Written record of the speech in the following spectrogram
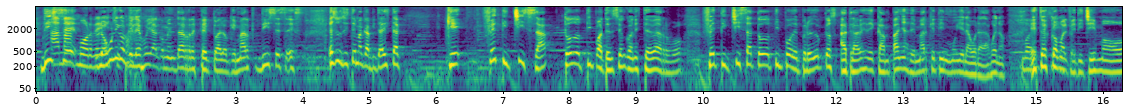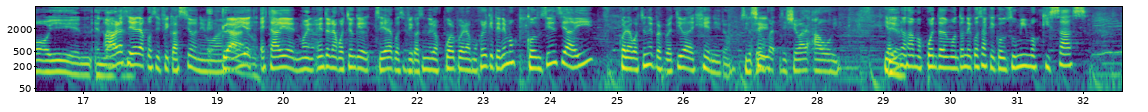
Dice, morder lo único chupar. que les voy a comentar respecto a lo que Marx dice es, es, es un sistema capitalista que fetichiza todo tipo, atención con este verbo, fetichiza todo tipo de productos a través de campañas de marketing muy elaboradas. Bueno, Bueno, esto es sí. como el fetichismo hoy en, en la- Ahora sería la cosificación igual. Eh, claro. Ahí es- está bien. Bueno, entra una cuestión que sería la cosificación de los cuerpos de la mujer, que tenemos conciencia ahí con la cuestión de perspectiva de género, si lo Sí. tenemos que llevar a hoy. Y ahí Bien. nos damos cuenta de un montón de cosas que consumimos quizás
